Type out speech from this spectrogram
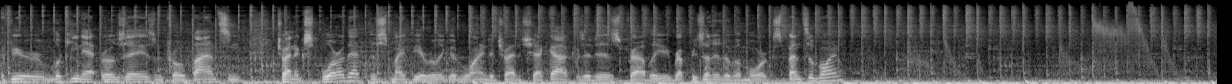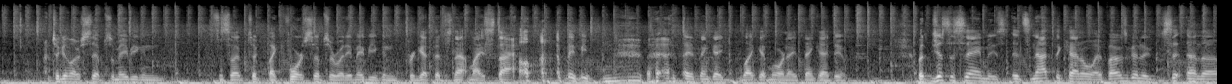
if you're looking at rosés and Provence and trying to explore that, this might be a really good wine to try to check out because it is probably representative of a more expensive wine. I took another sip, so maybe you can, since I've took like four sips already, maybe you can forget that it's not my style. maybe I think I like it more than I think I do. But just the same, it's, it's not the kind of if I was going to sit on a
